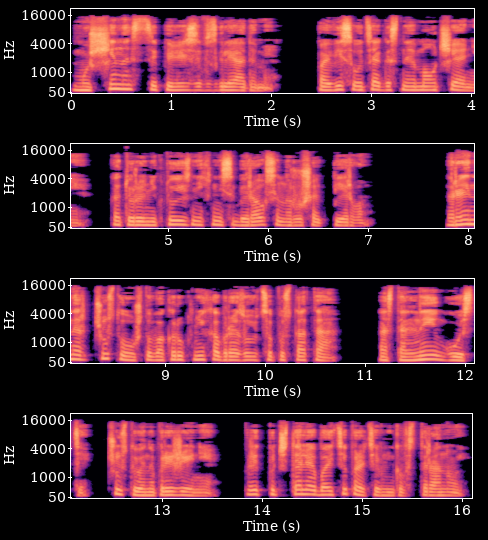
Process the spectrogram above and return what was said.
Мужчины сцепились взглядами. Повисло тягостное молчание, которое никто из них не собирался нарушать первым. Рейнер чувствовал, что вокруг них образуется пустота, Остальные гости, чувствуя напряжение, предпочитали обойти противников стороной.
